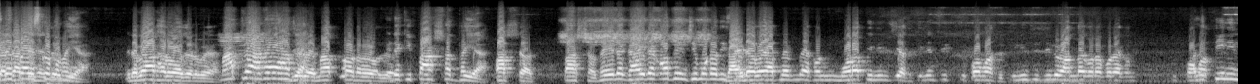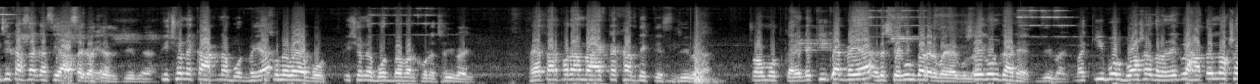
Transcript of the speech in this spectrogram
এটা প্রাইস কত ভাইয়া? এটা ভাই আঠারো হাজার ভাইয়া। মাত্র আঠারো জি হাজার? ভাই মাত্র আঠারো হাজার। এটা কি পাঁচ সাত ভাইয়া? পাঁচ সাত। পাঁচ সাত। ভাই এটা গাড়িটা কত ইঞ্চি মোটা দিচ্ছে? গাড়িটা ভাই আপনার এখন মরা তিন ইঞ্চি আছে তিন ইঞ্চি একটু কম আছে তিন ইঞ্চি ছিল রান্না করার পরে এখন মানে তিন ইঞ্চি কাছাকাছি আছে জি পিছনে কাঠ না বোর্ড ভাইয়া? শুনে ভাইয়া বোর্ড পিছনে বোর্ড ব্যবহার করেছে জি ভাই। ভাইয়া তারপরে আমরা একটা খাট দেখতেছি। জি ভাইয়া। চমৎকার। এটা কি কাঠ ভাইয়া? এটা সেগুন কাঠের ভাইয়া এগুলো। সেগুন কাঠের। জি ভাই। ভাই কি বলব অসাধারণ। এগুলো হাতের নকশা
